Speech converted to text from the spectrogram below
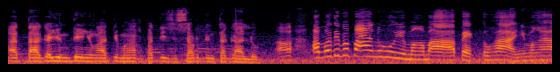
at uh, gayon din yung ating mga kapatid sa Sardin Tagalog. Ah, Kamodi, pa paano ho yung mga maaapektuhan? Yung mga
